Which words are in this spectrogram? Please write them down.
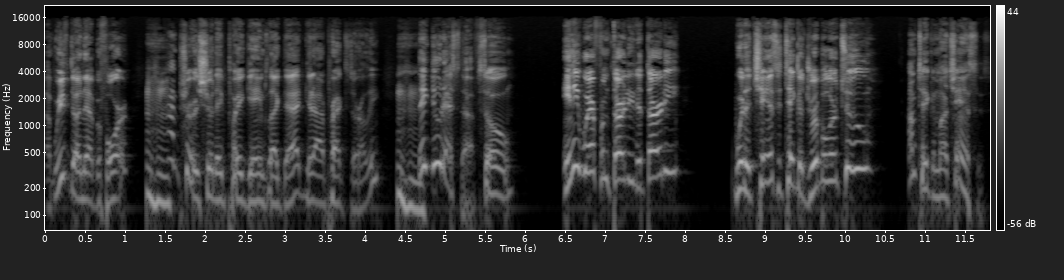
Uh, We've done that before. I'm sure sure they play games like that, get out of practice early. They do that stuff. So anywhere from 30 to 30 with a chance to take a dribble or two, I'm taking my chances.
